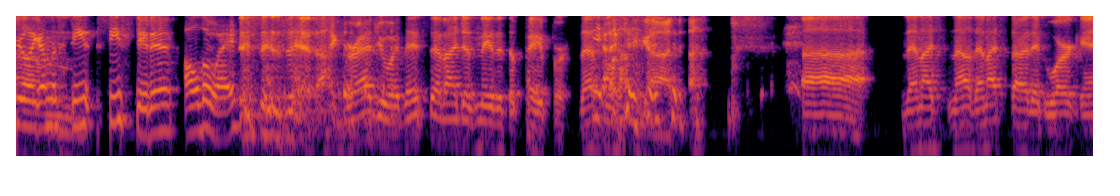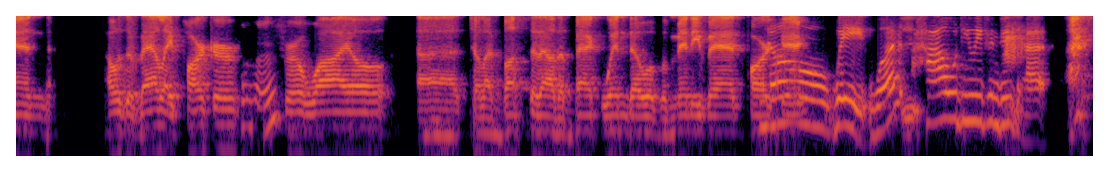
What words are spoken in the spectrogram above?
You're like, I'm a Um, C student all the way. This is it. I graduate. They said I just needed the paper. That's Yeah. what I got. Uh, then I now then I started working. I was a valet parker Mhm. for a while uh, till I busted out the back window of a minivan parking. No, wait, what? How do you even do that?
